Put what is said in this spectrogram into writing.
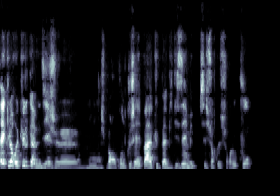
avec le recul, comme dit, je, je me rends compte que j'avais pas à culpabiliser, mais c'est sûr que sur le coup,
